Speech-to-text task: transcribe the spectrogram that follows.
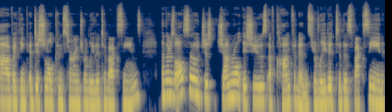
have, I think, additional concerns related to vaccines. And there's also just general issues of confidence related to this vaccine.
